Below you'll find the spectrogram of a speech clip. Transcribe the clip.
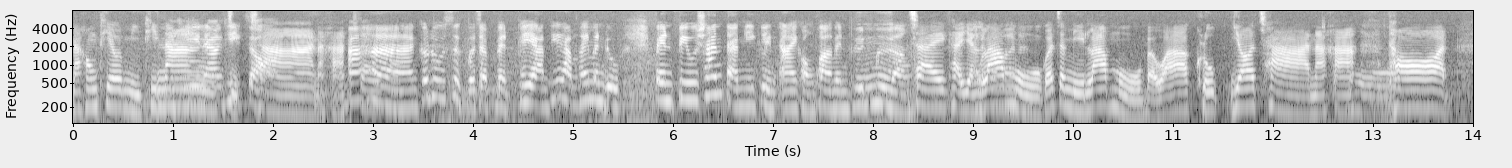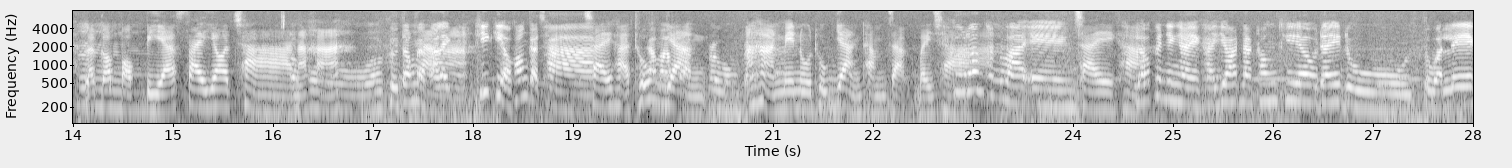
นักท่องเที่ยวมีที่นั่งมีที่นั่งที่จิบจอด ชานะคะ อาใช่หาค่ะรก็รู้สึกว่าจะเป็นพยายามที่ทำให้มันดูเป็นฟิวชั่น แต่มีกลิ่นอายของความเป็นพื้นเมือง ใช่ค่ะ อย่างอะไรลาบประมาณหมูก็จะมีลาบหมูแบบว่าคลุกยอดชานะคะ โอ้โหทอด อืม แล้วก็ปอเปี๊ยะไส้ยอดชานะคะ โอ้โหคือต้องแบบอะไรค่ะที่เกี่ยวข้องกับชาใช่ค่ะ ทุกเมอย่างปรับปรุงอาหารเมนูทุกอย่างทำจากใบชาคือเริ่มธันวาเอง ใช่ค่ะ แล้วเป็นยังไงคะ ยอดนักท่องเที่ยวได้ดูตัวเลข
